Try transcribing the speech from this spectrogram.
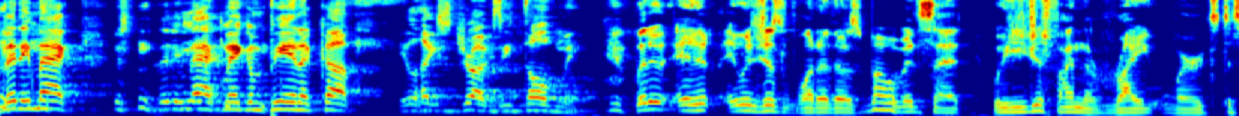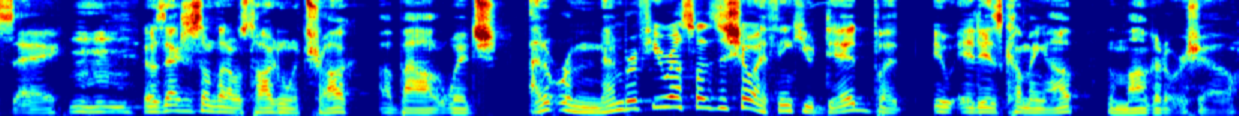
Vinny Mac, Vinny Mac, make him pee in a cup. He likes drugs. He told me. But it, it, it was just one of those moments that where you just find the right words to say. Mm-hmm. It was actually something I was talking with Truck about, which I don't remember if you wrestled at the show. I think you did, but it, it is coming up, the Mogadore show.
